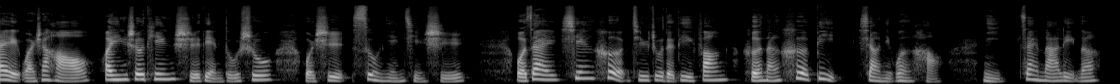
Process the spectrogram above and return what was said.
嗨，晚上好，欢迎收听十点读书，我是素年锦时，我在仙鹤居住的地方河南鹤壁向你问好，你在哪里呢？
